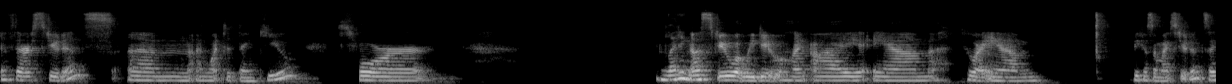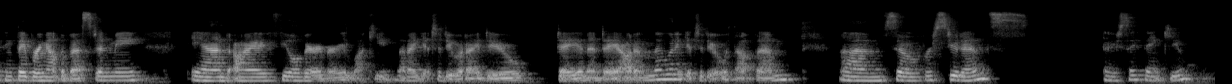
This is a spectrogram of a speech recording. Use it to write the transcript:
if there are students, um, I want to thank you for letting us do what we do. Like, I am who I am because of my students. I think they bring out the best in me. And I feel very, very lucky that I get to do what I do day in and day out. And I wouldn't get to do it without them. Um, so, for students, I say thank you.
